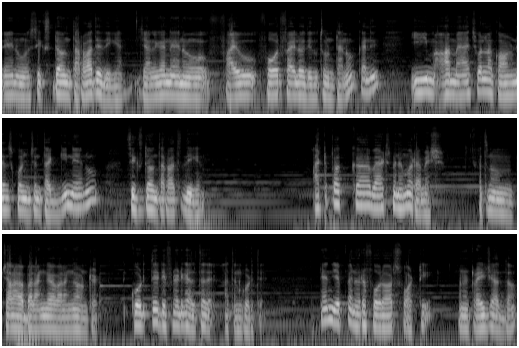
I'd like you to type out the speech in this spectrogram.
నేను సిక్స్ డౌన్ తర్వాతే దిగాను. జనరల్గా నేను ఫైవ్ ఫోర్ ఫైవ్లో దిగుతుంటాను. కానీ ఈ ఆ మ్యాచ్ వల్ల నా కాన్ఫిడెన్స్ కొంచెం తగ్గి నేను సిక్స్ డౌన్ తర్వాత దిగాను. అటుపక్క బ్యాట్స్మెన్ ఏమో రమేష్. అతను చాలా బలంగా బలంగా ఉంటాడు. కొడితే డెఫినెట్గా వెళ్తుంది అతను కొడితే. నేను చెప్పాను రే ఫోర్ అవర్స్ ఫార్టీ మనం ట్రై చేద్దాం.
